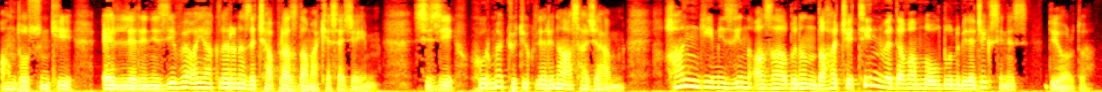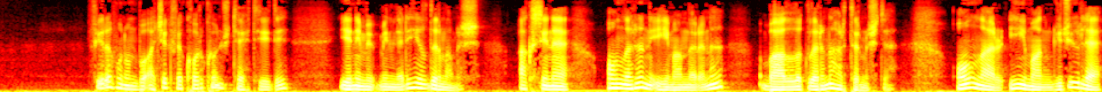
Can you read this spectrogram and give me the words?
Andolsun ki ellerinizi ve ayaklarınızı çaprazlama keseceğim. Sizi hurma kütüklerine asacağım. Hangimizin azabının daha çetin ve devamlı olduğunu bileceksiniz diyordu. Firavun'un bu açık ve korkunç tehdidi yeni müminleri yıldırmamış. Aksine onların imanlarını, bağlılıklarını artırmıştı. Onlar iman gücüyle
